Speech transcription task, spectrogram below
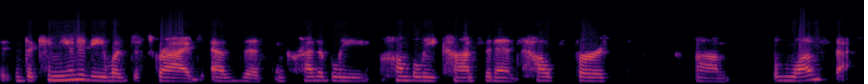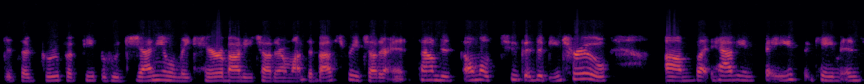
the community was described as this incredibly humbly confident, help first, um, love fest. It's a group of people who genuinely care about each other and want the best for each other. And it sounded almost too good to be true. Um, but having faith came into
